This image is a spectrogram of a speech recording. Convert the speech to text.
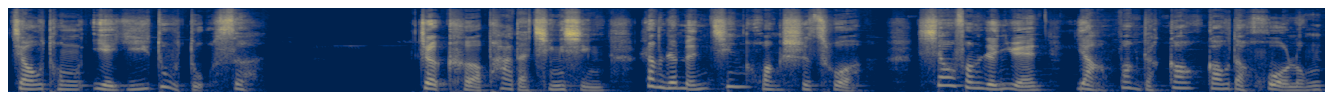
交通也一度堵塞。这可怕的情形让人们惊慌失措。消防人员仰望着高高的火龙，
